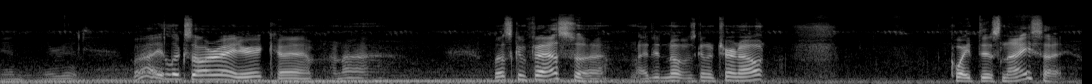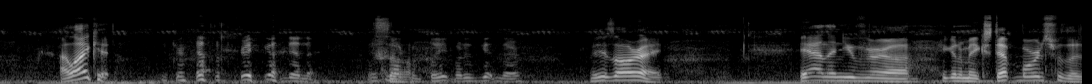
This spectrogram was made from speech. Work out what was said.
And there it is. Well, it looks all right, Eric. Uh, and I must confess, uh, I didn't know it was going to turn out quite this nice. I, I like it. It turned out pretty good, didn't it? It's So- not complete, but it's getting there. It is all right. Yeah, and then you've uh, you're going to make step boards for the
